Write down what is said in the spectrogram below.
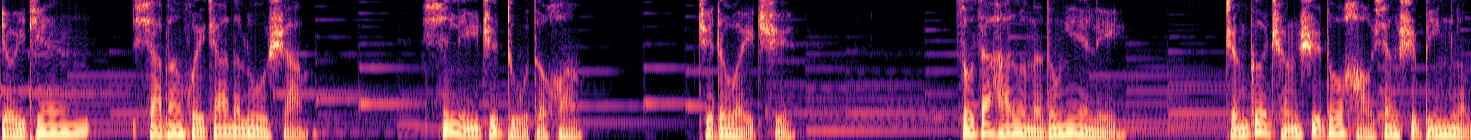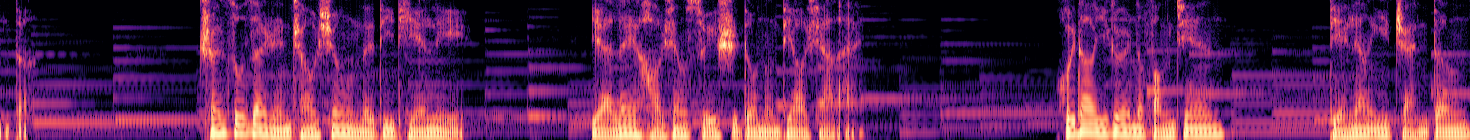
有一天下班回家的路上，心里一直堵得慌，觉得委屈。走在寒冷的冬夜里。整个城市都好像是冰冷的。穿梭在人潮汹涌的地铁里，眼泪好像随时都能掉下来。回到一个人的房间，点亮一盏灯，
